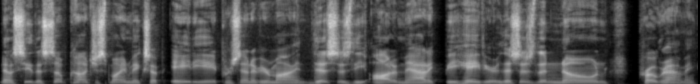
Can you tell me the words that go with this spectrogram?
Now, see, the subconscious mind makes up 88% of your mind. This is the automatic behavior, this is the known programming,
